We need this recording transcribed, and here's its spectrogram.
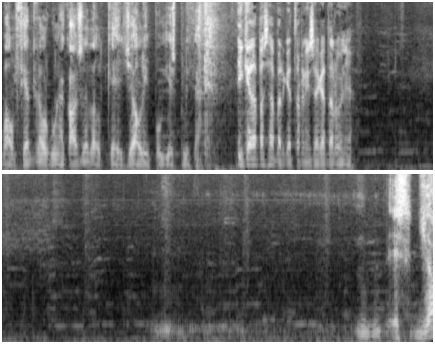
vol fer-ne alguna cosa del que jo li pugui explicar. I què ha de passar perquè tornis a Catalunya? és, jo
